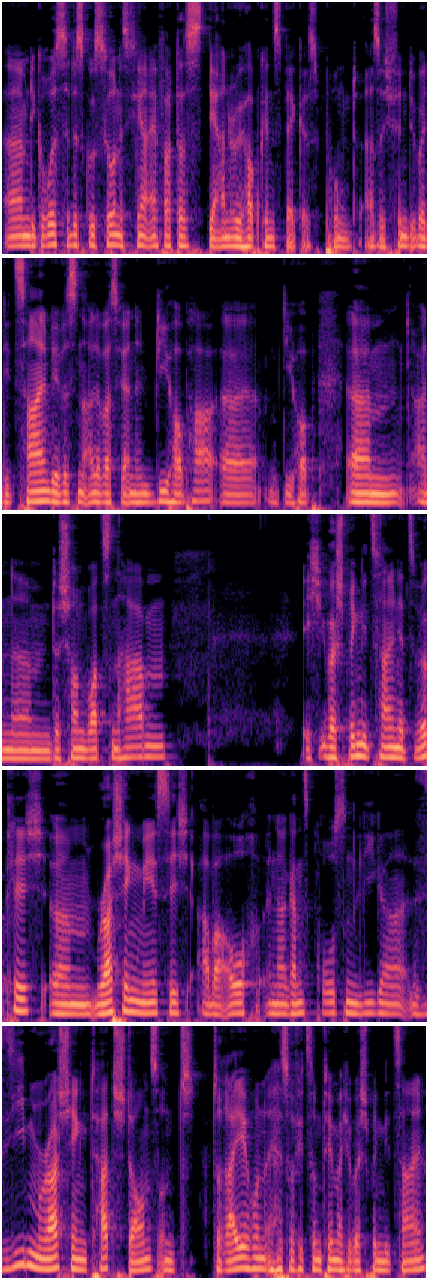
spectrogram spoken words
Ähm, die größte Diskussion ist hier einfach, dass der Andrew Hopkins weg ist. Punkt. Also ich finde über die Zahlen, wir wissen alle, was wir an dem D-Hop, äh, D-Hop, ähm, an ähm, Deshaun Watson haben. Ich überspringe die Zahlen jetzt wirklich. Ähm, Rushing-mäßig, aber auch in einer ganz großen Liga sieben Rushing-Touchdowns und 300, so viel zum Thema, ich überspringe die Zahlen.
